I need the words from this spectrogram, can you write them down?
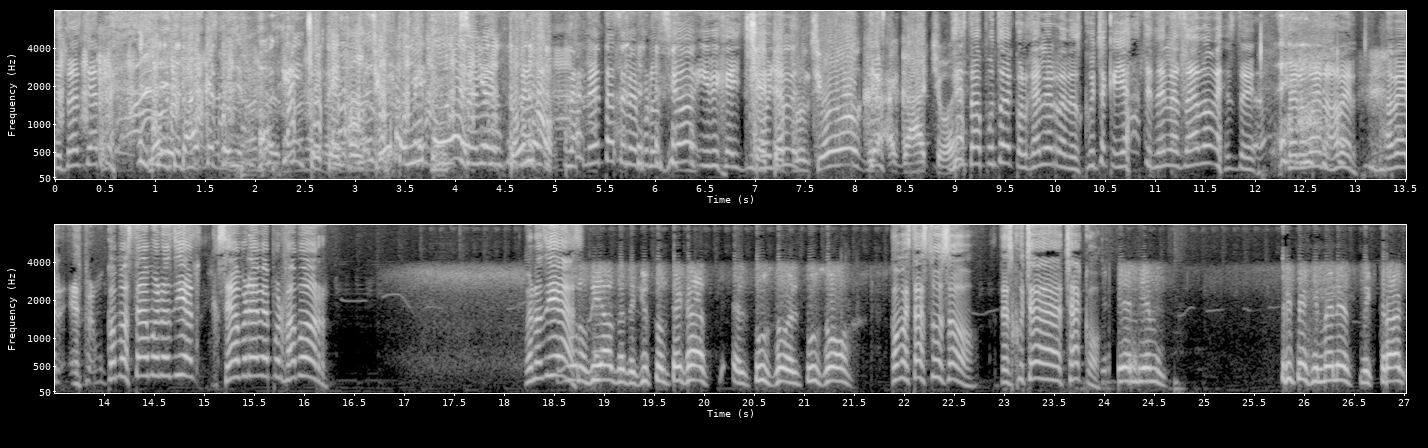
entonces ya te- le Toño. Se te frunció, eh. La, neta se me frunció y dije, Se no, te ya, le- frunció ga- gacho, ya ¿eh? estaba a punto de colgarle radio escucha que ya tenía enlazado, este, pero bueno, a ver, a ver, ¿cómo está? Buenos días, sea breve, por favor. Buenos días. Buenos días desde Houston, Texas. El Tuzo, el Tuzo. ¿Cómo estás, Tuzo? Te escucha Chaco. Bien, bien. Cristian Jiménez, mi crack.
